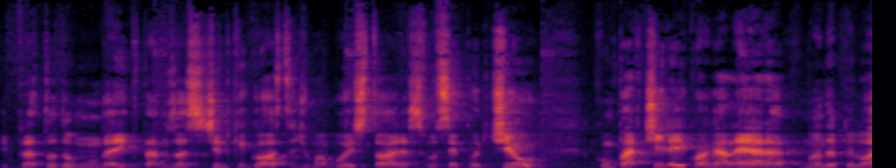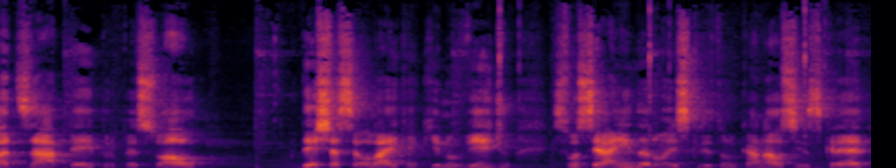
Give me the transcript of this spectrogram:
e para todo mundo aí que está nos assistindo que gosta de uma boa história. Se você curtiu, compartilha aí com a galera, manda pelo WhatsApp aí pro pessoal. Deixa seu like aqui no vídeo. Se você ainda não é inscrito no canal, se inscreve,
